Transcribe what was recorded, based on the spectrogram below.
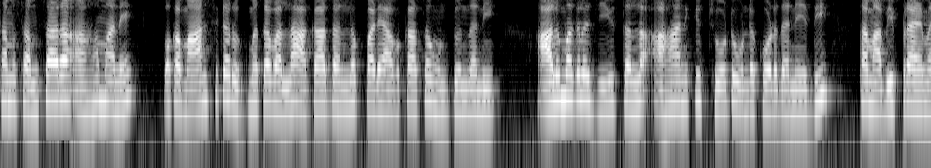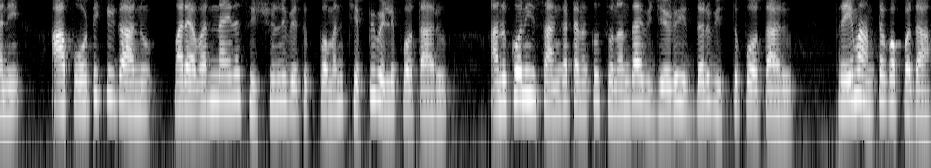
తమ సంసారం అహం అనే ఒక మానసిక రుగ్మత వల్ల అగాధంలో పడే అవకాశం ఉంటుందని ఆలుమగల జీవితంలో అహానికి చోటు ఉండకూడదనేది తమ అభిప్రాయమని ఆ పోటీకి గాను మరెవరినైనా శిష్యుల్ని వెతుక్కోమని చెప్పి వెళ్ళిపోతారు. అనుకోని ఈ సంఘటనకు సునంద విజయుడు ఇద్దరు విస్తుపోతారు. ప్రేమ అంత గొప్పదా?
